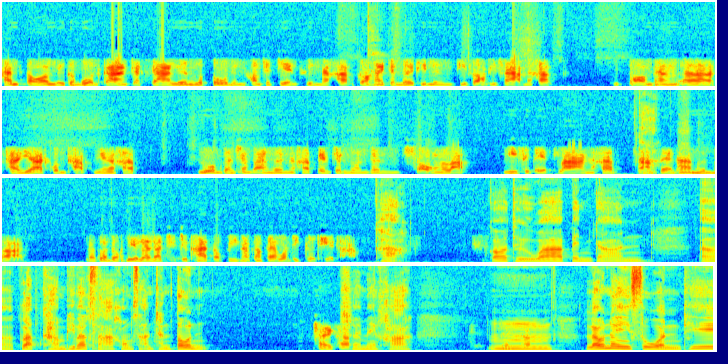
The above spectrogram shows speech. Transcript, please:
ขั้นตอนหรือกระบวนการจัดการเรื่องรถตู้เนี่ยมีความชัดเจนขึ้นนะครับ ก็ให้จำเลยที่หนึ่งที่สองที่สามนะครับ พร้อมทั้งทายาทคนขับเนี่ยนะครับ ร่วมกันชำระเงินนะครับ เป็นจำนวนเงินสองละยี่สิบเอ็ดล้านนะครับสามแสนห้าหมื่นบาท แล้วก็ดอกเบี้ยรายละเจ็ดจุดห้าต่อปีนับตั้งแต่วันที่เกิดเหตุครับค่ะ ก็ถือว่าเป็นการกลับคำพิพากษาของศาลชั้นต้น ใช่ครับ ใช่ไหมคะ อืใช่ครับมแล้วในส่วนที่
